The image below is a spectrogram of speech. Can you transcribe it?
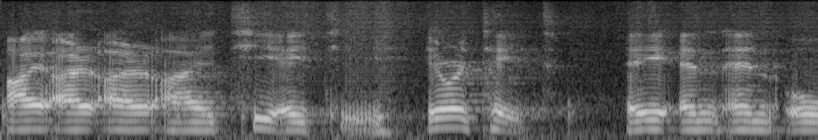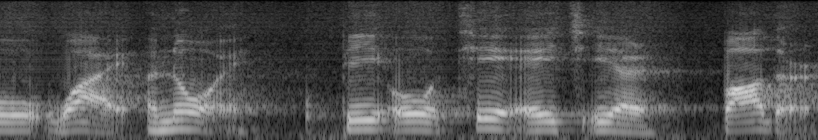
I R R I T A T irritate annoy H E bother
